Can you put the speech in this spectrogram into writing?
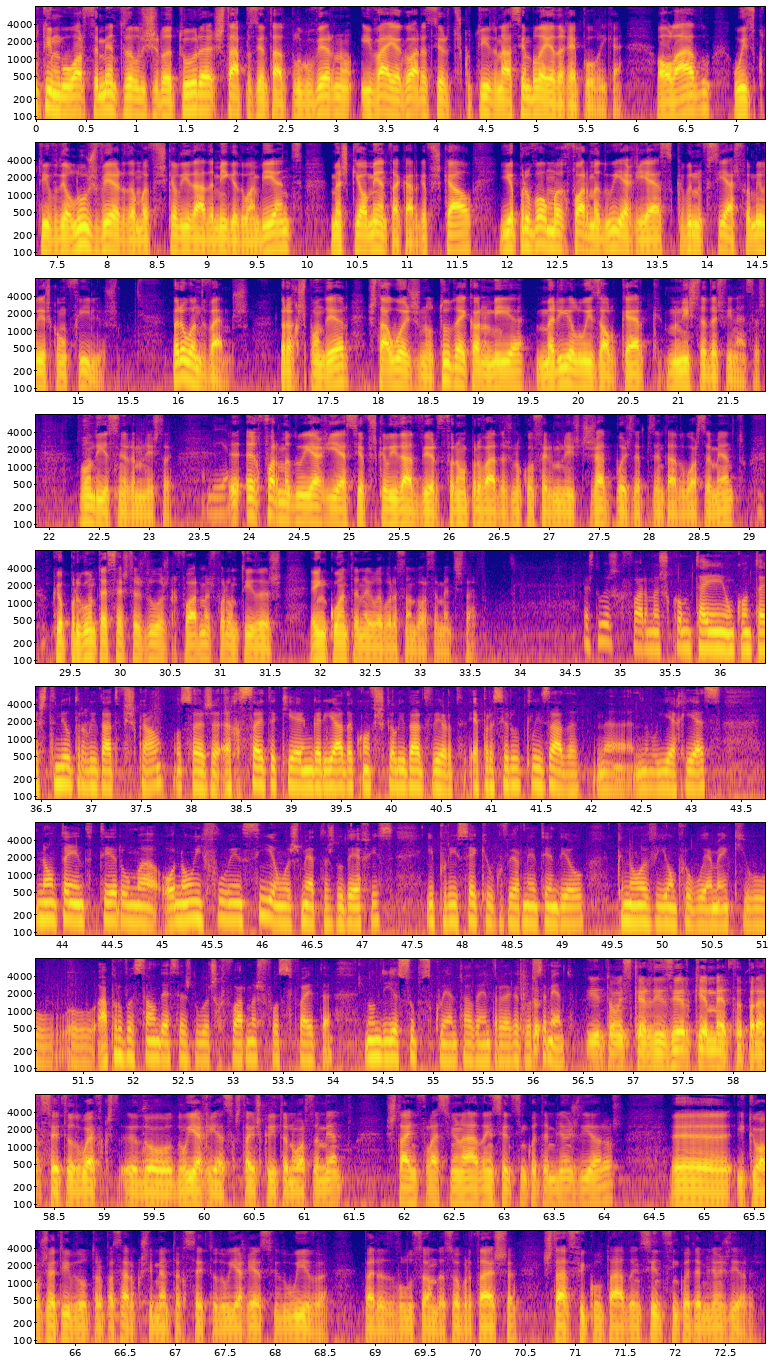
Último orçamento da legislatura está apresentado pelo Governo e vai agora ser discutido na Assembleia da República. Ao lado, o Executivo deu luz verde a uma fiscalidade amiga do ambiente, mas que aumenta a carga fiscal e aprovou uma reforma do IRS que beneficia as famílias com filhos. Para onde vamos? Para responder, está hoje no Tudo a Economia Maria Luísa Albuquerque, Ministra das Finanças. Bom dia, Sra. Ministra. Bom dia. A reforma do IRS e a fiscalidade verde foram aprovadas no Conselho de Ministros já depois de apresentado o orçamento. O que eu pergunto é se estas duas reformas foram tidas em conta na elaboração do Orçamento de Estado. As duas reformas, como têm um contexto de neutralidade fiscal, ou seja, a receita que é angariada com a fiscalidade verde é para ser utilizada na, no IRS, não têm de ter uma, ou não influenciam as metas do déficit e por isso é que o Governo entendeu que não havia um problema em que o, a aprovação dessas duas reformas fosse feita num dia subsequente à da entrega do orçamento. E então isso quer dizer que a meta para a receita do, F, do, do IRS que está inscrita no orçamento está inflacionada em 150 milhões de euros uh, e que o objetivo de ultrapassar o crescimento da receita do IRS e do IVA para a devolução da sobretaxa está dificultado em 150 milhões de euros.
